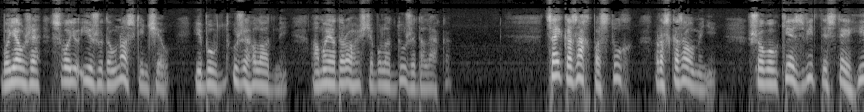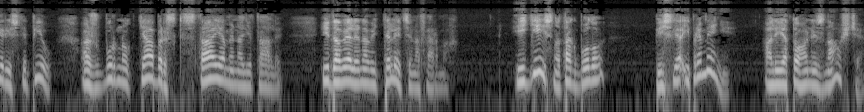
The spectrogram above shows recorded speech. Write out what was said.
бо я вже свою їжу давно скінчив і був дуже голодний, а моя дорога ще була дуже далека. Цей казах пастух розказав мені, що вовки звідти з тих гір і степів аж в Бурноктябрськ стаями налітали і давили навіть телиці на фермах. І дійсно так було після і при мені, але я того не знав ще,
